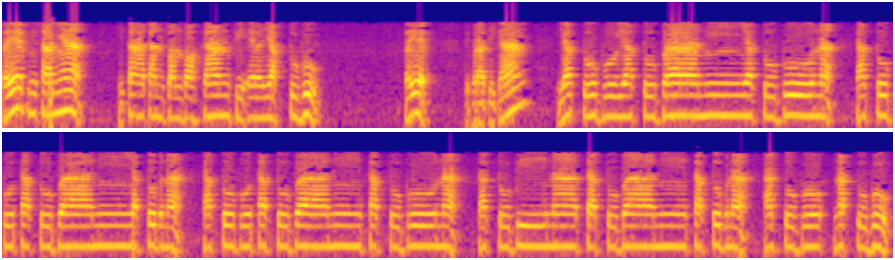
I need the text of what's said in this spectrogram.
Baik, misalnya kita akan contohkan fi'il yaktubu. Baik, diperhatikan yaktubu yaktubani yaktubuna taktubu taktubani yaktubna taktubu taktubani taktubuna taktubina taktubani taktubna aktubu naktubu.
